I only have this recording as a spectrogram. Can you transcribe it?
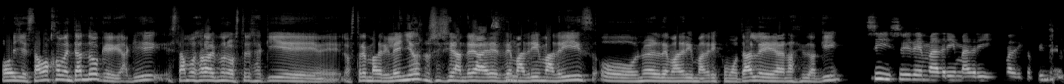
Oye, estamos comentando que aquí estamos ahora mismo los tres aquí, eh, los tres madrileños. No sé si Andrea eres de Madrid, Madrid o no eres de Madrid, Madrid como tal, eh, ha nacido aquí. Sí, soy de Madrid, Madrid, Madrid capital.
